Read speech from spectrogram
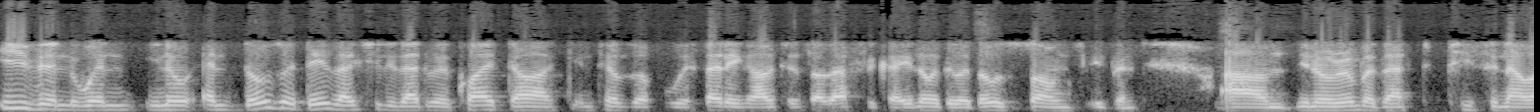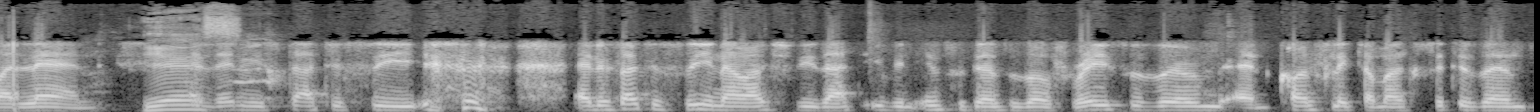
Even when you know, and those were days actually that were quite dark in terms of we were starting out in South Africa. You know, there were those songs even. Um, you know, remember that peace in our land. Yes. And then we start to see, and we start to see now actually that even incidences of racism and conflict among citizens,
